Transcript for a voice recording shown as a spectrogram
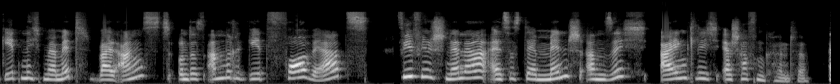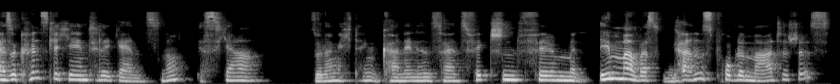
geht nicht mehr mit, weil Angst, und das andere geht vorwärts viel, viel schneller, als es der Mensch an sich eigentlich erschaffen könnte. Also künstliche Intelligenz ne, ist ja, solange ich denken kann, in den Science-Fiction-Filmen immer was ganz Problematisches.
